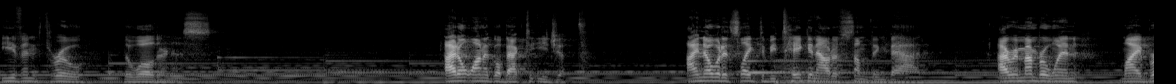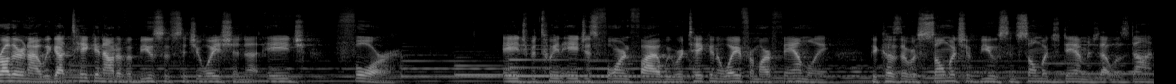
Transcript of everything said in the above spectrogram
even through the wilderness. I don't want to go back to Egypt. I know what it's like to be taken out of something bad. I remember when my brother and I we got taken out of abusive situation at age 4 age between ages four and five, we were taken away from our family because there was so much abuse and so much damage that was done.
